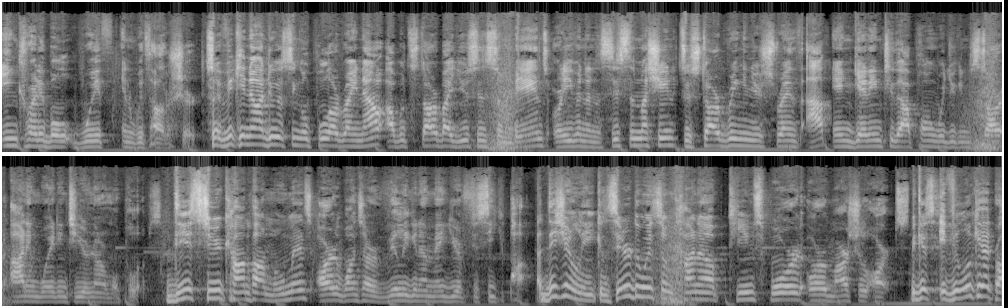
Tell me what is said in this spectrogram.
incredible with and without a shirt. So if you cannot do a single pull up right now, I would start by using some bands or even an assistant machine to start bringing your strength up and getting to that point where you can start adding weight into your normal pull-ups. These two compound movements are the ones that are really gonna make your physique pop. Additionally, consider doing some kind of team sport or martial arts. Because if you look at pro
